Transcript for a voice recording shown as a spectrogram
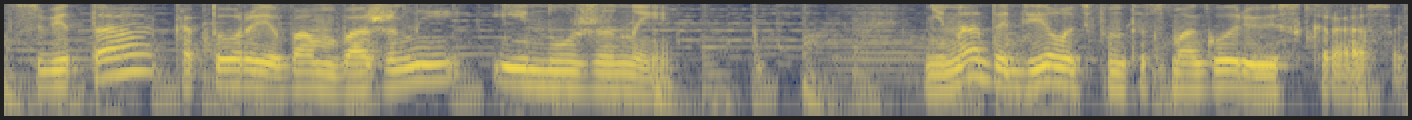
цвета, которые вам важны и нужны. Не надо делать фантасмагорию из красок.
